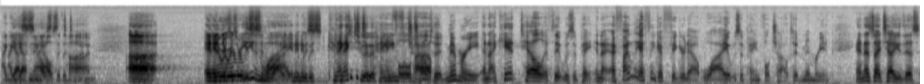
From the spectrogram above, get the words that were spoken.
I guess now's the time. Uh, and, and there was a reason why, and it was connected to a painful childhood memory. And I can't tell if it was a pain. And I, I finally, I think I figured out why it was a painful childhood memory. And, and as I tell you this,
